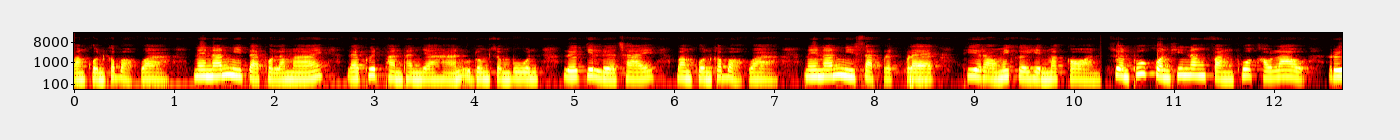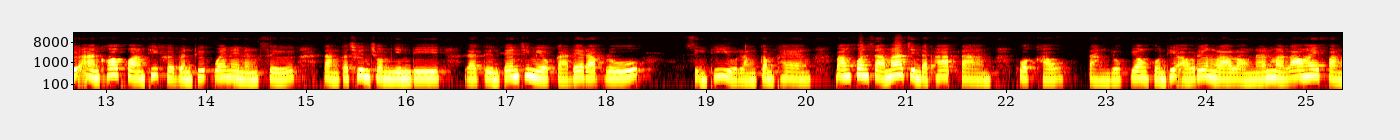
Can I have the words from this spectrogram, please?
บางคนก็บอกว่า ในนั้นมีแต่ผลไม้ และพืชพันธุ์ธัญญาหารอุดมสมบูรณ์เหลือกินเหลือใช้ บางคนก็บอกว่า ในนั้นมีสัตว์แปลก ที่เราไม่เคยเห็นมาก่อน ส่วนผู้คนที่นั่งฟังพวกเขาเล่า หรืออ่านข้อความที่เคยบันทึกไว้ในหนังสือ ต่างก็ชื่นชมยินดี และตื่นเต้นที่มีโอกาสได้รับรู้ สิ่งที่อยู่หลังกำแพง บางคนสามารถจินตภาพตาม พวกเขาต่างยกย่องคนที่เอาเรื่องราวเหล่านั้นมาเล่าให้ฟัง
